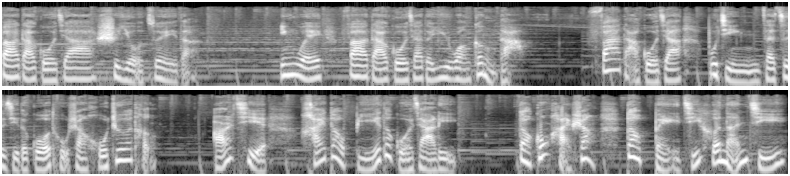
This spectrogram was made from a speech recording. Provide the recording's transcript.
发达国家是有罪的，因为发达国家的欲望更大。发达国家不仅在自己的国土上胡折腾，而且还到别的国家里，到公海上，到北极和南极，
